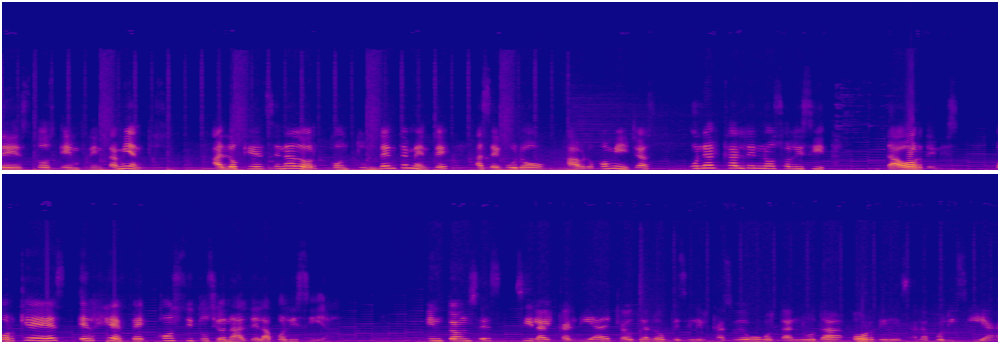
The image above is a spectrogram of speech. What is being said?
de estos enfrentamientos, a lo que el senador contundentemente aseguró, abro comillas, un alcalde no solicita, da órdenes, porque es el jefe constitucional de la policía. Entonces, si la alcaldía de Claudia López en el caso de Bogotá no da órdenes a la policía,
